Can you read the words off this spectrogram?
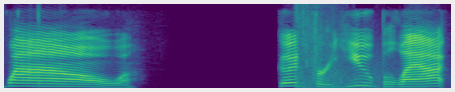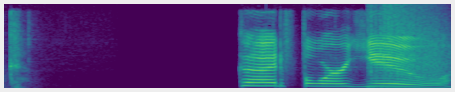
Wow. Good for you, Black. Good for you.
